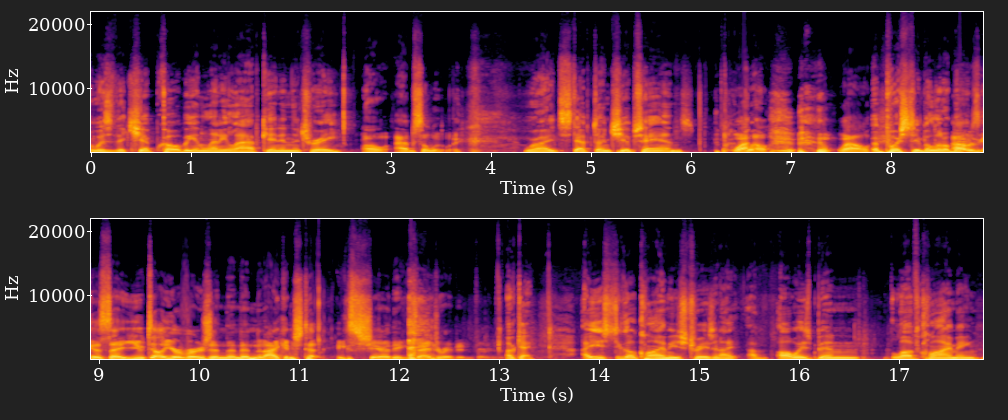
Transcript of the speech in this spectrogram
was the Chip Kobe and Lenny Lapkin in the tree oh, absolutely. where I stepped on Chip's hands, Well, well, pushed him a little bit? I was going to say, you tell your version, and then I can share the exaggerated version. Okay. I used to go climb these trees, and I, I've always been loved climbing.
